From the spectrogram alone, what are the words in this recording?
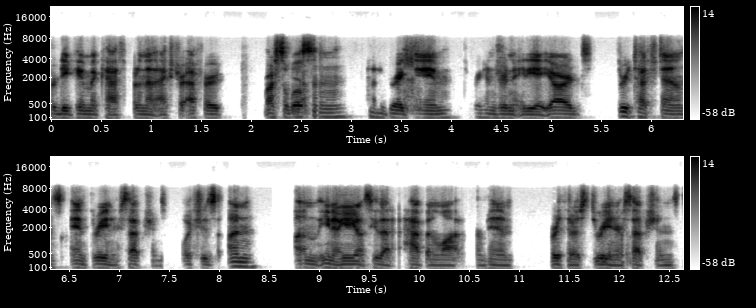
for DK Metcalf to put in that extra effort. Russell yeah. Wilson had a great game, 388 yards, three touchdowns, and three interceptions, which is un, un you know you don't see that happen a lot from him. Where throws three interceptions.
